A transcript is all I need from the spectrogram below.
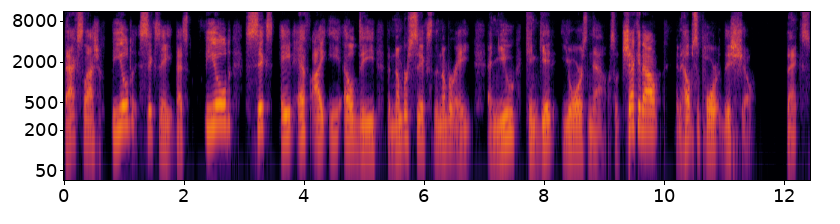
backslash field six eight. That's field six eight F I E L D, the number six, the number eight, and you can get yours now. So check it out and help support this show. Thanks.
